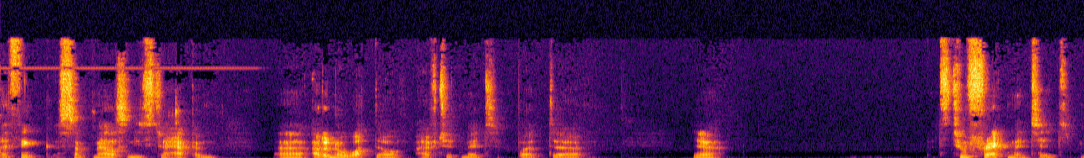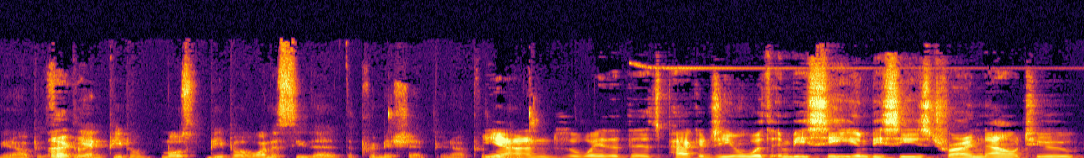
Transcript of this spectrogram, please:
I think something else needs to happen. Uh, I don't know what though. I have to admit, but uh, yeah, it's too fragmented, you know. Because at the end, people, most people want to see the the Premiership, you know. Premier yeah, and the way that it's packaged, even with NBC, NBC's trying now to,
